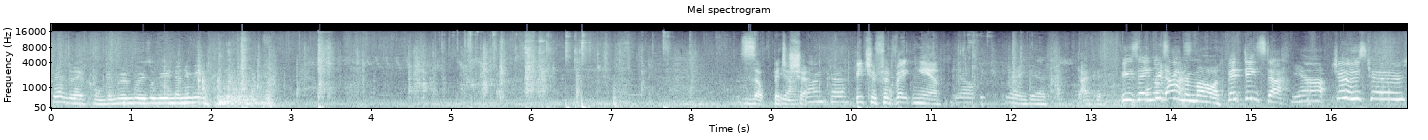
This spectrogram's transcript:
Wenn gleich kommt, dann würden wir so gehen, dann nehmen wir So, bitteschön. Ja, danke. Bitte für Weken gern. Ja, bitte klein. Danke. Wir sehen Und uns einmal. Bis Dienstag. Ja. Tschüss. Tschüss.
